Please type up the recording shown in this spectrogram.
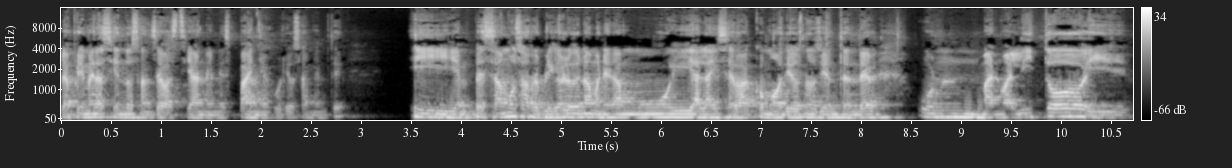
La primera siendo San Sebastián en España, curiosamente. Y empezamos a replicarlo de una manera muy a y se va, como Dios nos dio a entender, un manualito y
